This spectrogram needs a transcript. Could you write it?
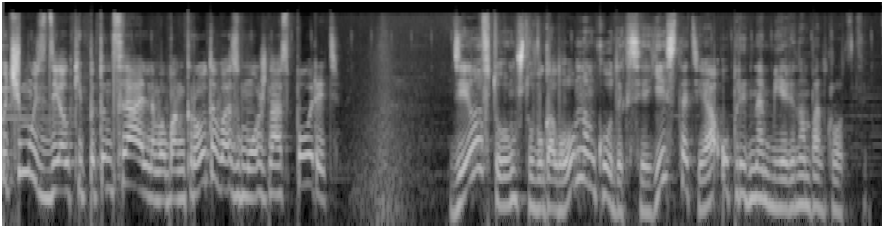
Почему сделки потенциального банкрота возможно оспорить? Дело в том, что в Уголовном кодексе есть статья о преднамеренном банкротстве –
